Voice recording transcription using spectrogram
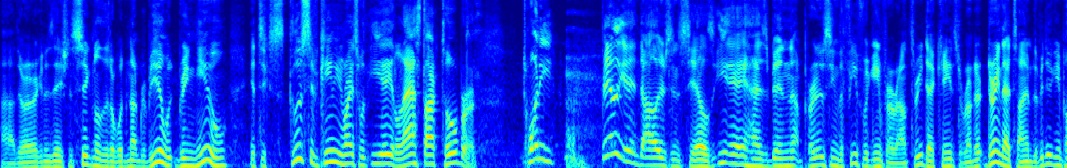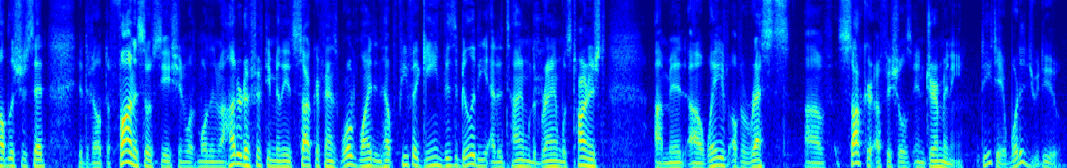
Uh, their organization signaled that it would not renew its exclusive gaming rights with EA last October. $20 billion in sales. EA has been producing the FIFA game for around three decades. During that time, the video game publisher said it developed a fond association with more than 150 million soccer fans worldwide and helped FIFA gain visibility at a time when the brand was tarnished amid a wave of arrests of soccer officials in Germany. DJ, what did you do?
